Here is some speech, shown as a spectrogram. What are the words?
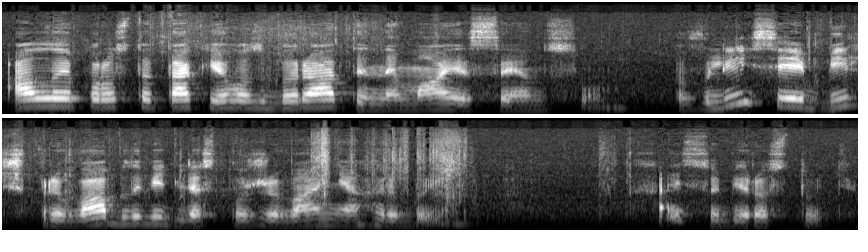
але просто так його збирати немає сенсу. В лісі більш привабливі для споживання гриби. Хай собі ростуть.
